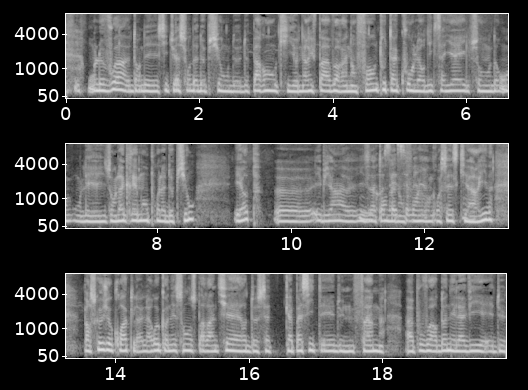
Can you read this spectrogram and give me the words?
On le voit dans des situations d'adoption de, parents qui n'arrivent pas à avoir un enfant. Tout à coup, on leur dit que ça y est, ils, sont, les, ils ont l'agrément pour l'adoption. Et hop, euh, eh bien, euh, ils attendent un enfant, a une grossesse qui arrive. Parce que je crois que la, reconnaissance par un tiers de cette capacité d'une femme à pouvoir donner la vie et de,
